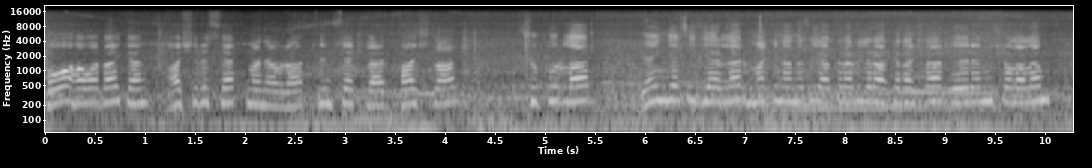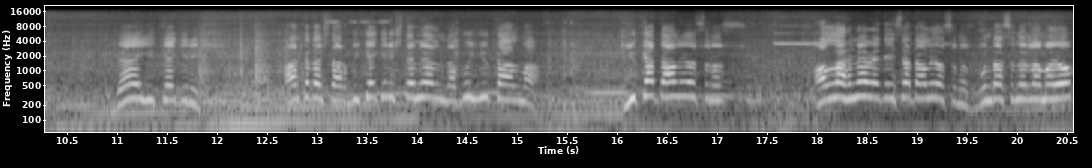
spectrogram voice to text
Kova havadayken aşırı sert manevra, tümsekler, taşlar, çukurlar, dengesiz yerler makinanızı yatırabilir arkadaşlar. Öğrenmiş olalım. Ve yüke giriş. Arkadaşlar bu yüke giriş demeyelim de bu yük alma. Yüke dalıyorsunuz. Allah ne verdiyse dalıyorsunuz. Bunda sınırlama yok.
